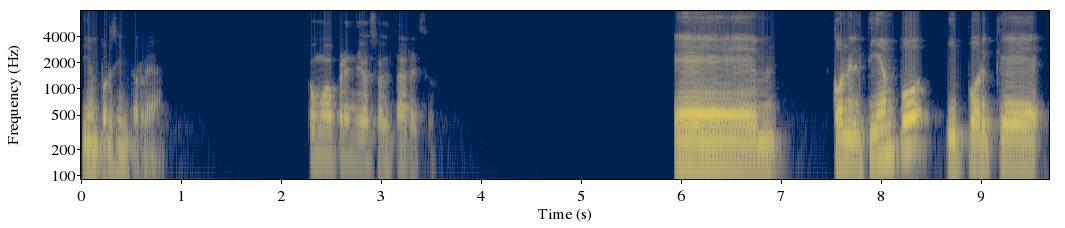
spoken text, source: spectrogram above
100% real. ¿Cómo aprendió a soltar eso? Eh, con el tiempo y porque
